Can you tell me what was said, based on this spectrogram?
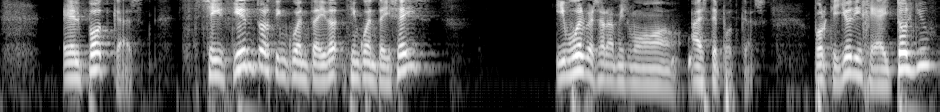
el podcast 656 y vuelves ahora mismo a este podcast. Porque yo dije, I told you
